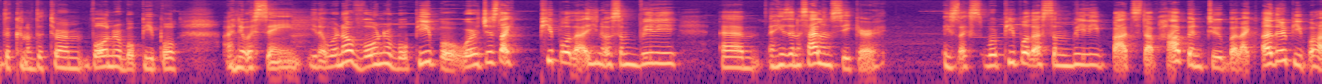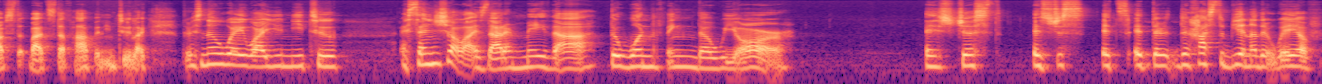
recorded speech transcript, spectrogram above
the kind of the term vulnerable people and he was saying you know we're not vulnerable people we're just like people that you know some really um, and he's an asylum seeker he's like we're people that some really bad stuff happened to, but like other people have st- bad stuff happening to. Like there's no way why you need to essentialize that and make that the one thing that we are. It's just it's just it's it there there has to be another way of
